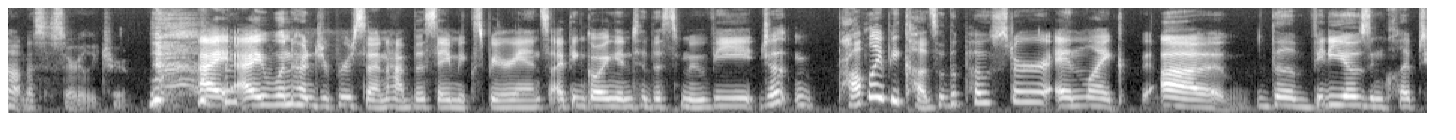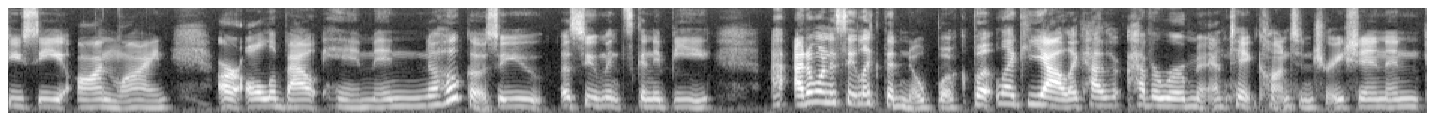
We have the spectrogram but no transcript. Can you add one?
not necessarily true. I, I 100% have the same experience. I think going into this movie, just probably because of the poster and like uh, the videos and clips you see online are all about him and Nahoko. So you assume it's going to be, I- I don't want to say like the notebook, but like, yeah, like have, have a romantic concentration. And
